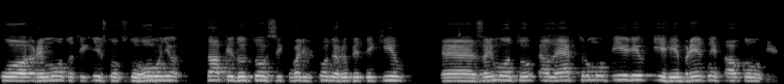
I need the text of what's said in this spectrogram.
по ремонту технічного обслуговування та підготовці кваліфікованих робітників е, з ремонту електромобілів і гібридних автомобілів.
